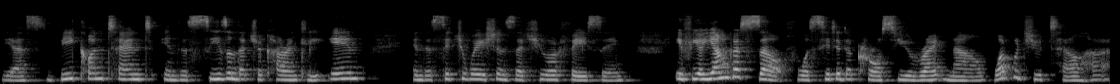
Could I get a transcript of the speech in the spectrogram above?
Yes be content in the season that you're currently in in the situations that you are facing if your younger self was seated across you right now, what would you tell her?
